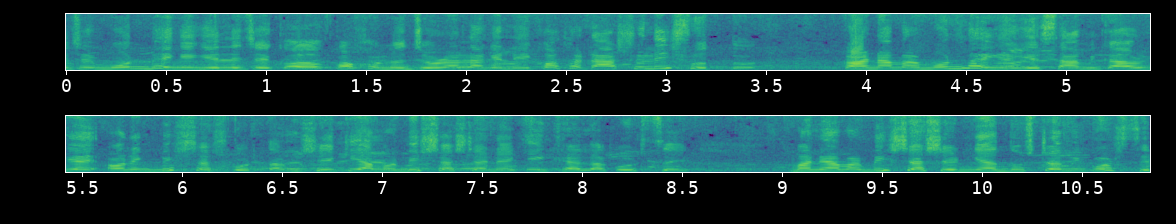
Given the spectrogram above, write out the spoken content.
ওই যে মন ভেঙে গেলে যে কখনো জোড়া লাগে না, এই কথাটা আসলেই সত্য। কারণ আমার মন ভেঙে গেছে, আমি কাউকে অনেক বিশ্বাস করতাম। সে কি আমার বিশ্বাসটা নিয়ে কি খেলা করছে? মানে আমার বিশ্বাসের নিয়ে দুষ্টামি করছে?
